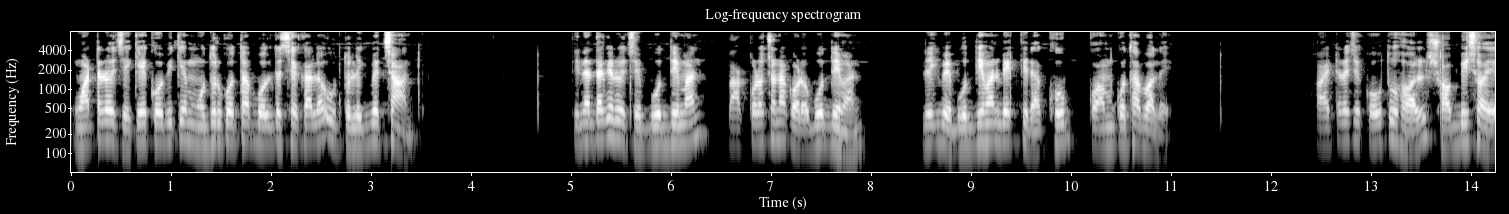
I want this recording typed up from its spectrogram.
ওয়াটা রয়েছে, কে কবিকে মধুর কথা বলতে শেখালো, উত্তর লিখবে চাঁদ। তিনের দাগে রয়েছে, বুদ্ধিমান, বাক্য রচনা করো, বুদ্ধিমান। লিখবে, বুদ্ধিমান ব্যক্তিরা খুব কম কথা বলে। ছয়টা রয়েছে, কৌতূহল, সব বিষয়ে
